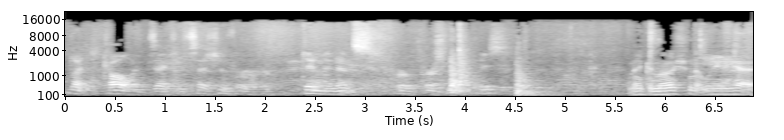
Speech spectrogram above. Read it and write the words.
I'd like to call executive session for 10 minutes for personnel, please. Make a motion that we ha-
